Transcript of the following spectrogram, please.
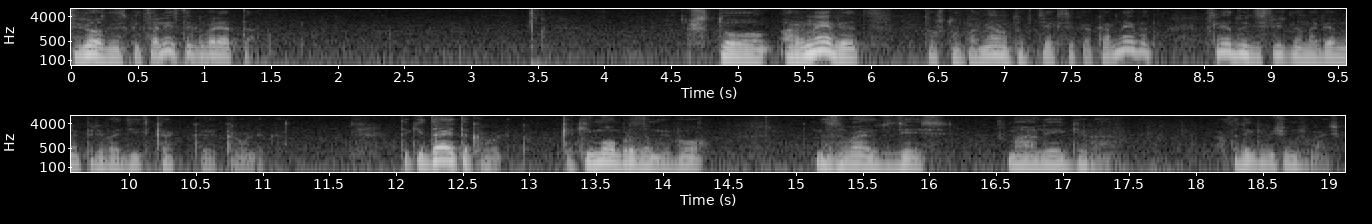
серьезные специалисты говорят так, что Арневит, то, что упомянуто в тексте как Арневит, следует действительно, наверное, переводить как кролика. Таки да, это кролик. Каким образом его называют здесь Маалей Гера, отрыгивающим жвачку.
